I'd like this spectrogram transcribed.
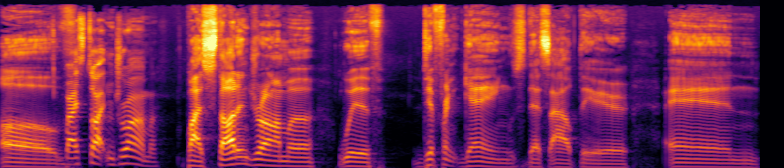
of by starting drama. by starting drama with different gangs that's out there and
